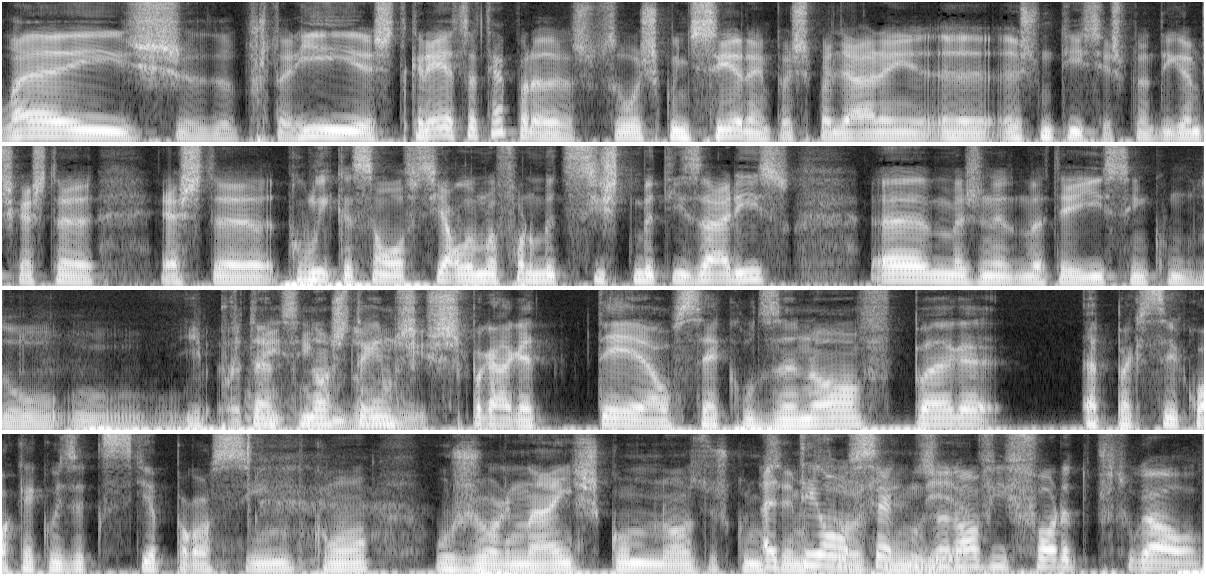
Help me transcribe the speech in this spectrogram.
leis, eh, portarias, decretos, até para as pessoas conhecerem, para espalharem eh, as notícias. Portanto, digamos que esta, esta publicação oficial é uma forma de sistematizar isso, eh, mas até isso incomodou o. E portanto nós teremos que esperar até ao século XIX para aparecer qualquer coisa que se aproxime com os jornais como nós os conhecemos Até ao hoje século. XIX e fora de Portugal.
